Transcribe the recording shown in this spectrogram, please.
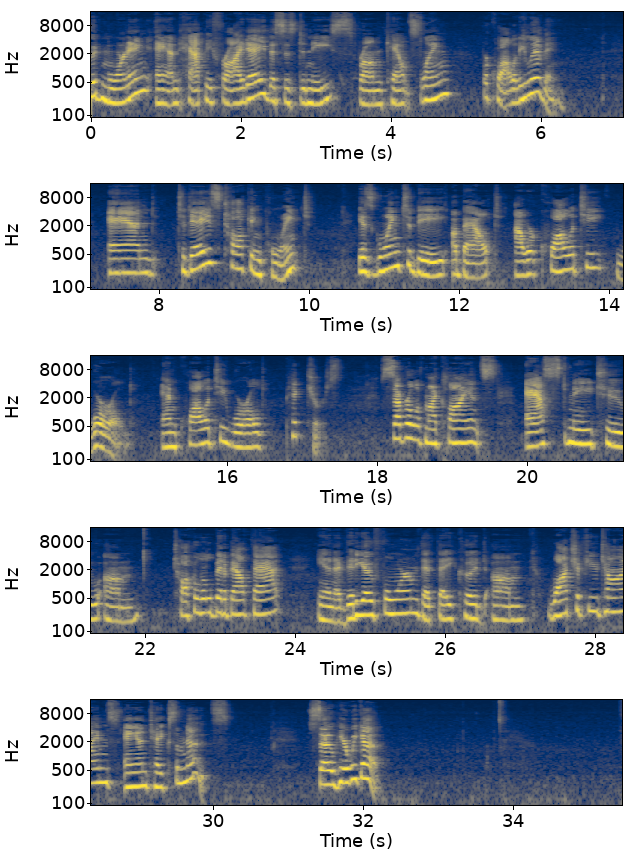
Good morning and happy Friday. This is Denise from Counseling for Quality Living. And today's talking point is going to be about our quality world and quality world pictures. Several of my clients asked me to um, talk a little bit about that in a video form that they could um, watch a few times and take some notes. So here we go.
